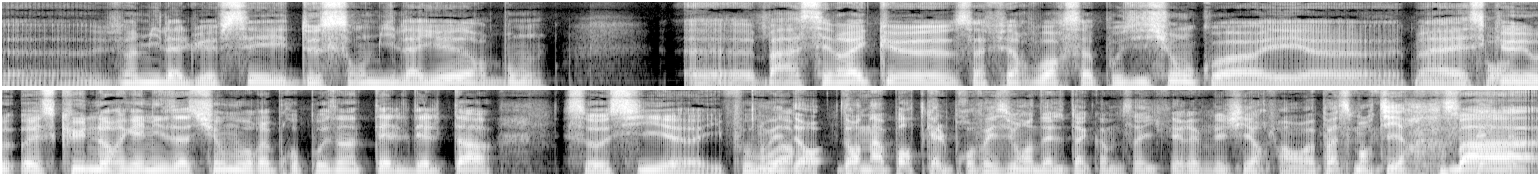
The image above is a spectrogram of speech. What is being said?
euh, 20 000 à l'UFC et 200 000 ailleurs, bon, euh, bah, c'est vrai que ça fait revoir sa position. quoi. Et euh, bah, est-ce que- est-ce qu'une organisation m'aurait proposé un tel delta? Ça aussi, euh, il faut voir. Dans n'importe quelle profession, un delta comme ça, il fait réfléchir. Enfin, on va pas se mentir. Bah,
